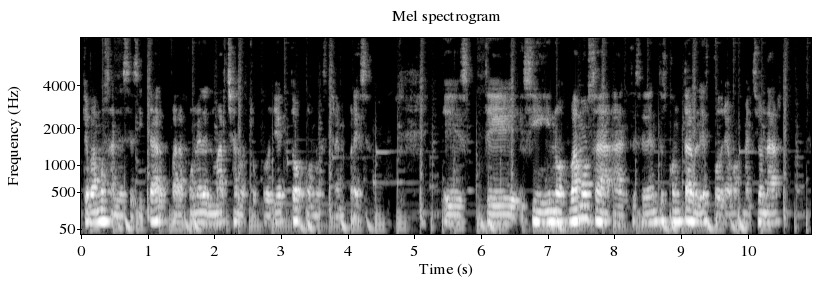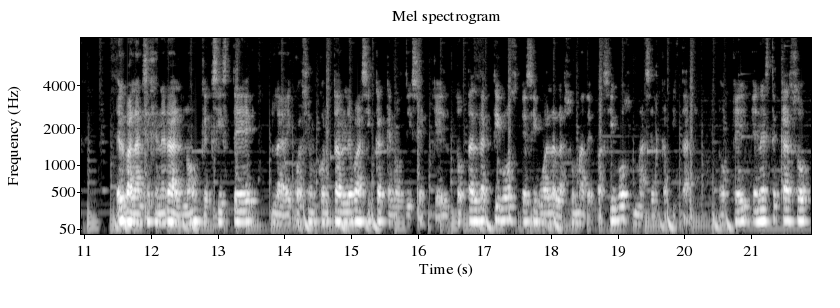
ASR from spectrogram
que vamos a necesitar para poner en marcha nuestro proyecto o nuestra empresa. Este, si nos vamos a, antecedentes contables, podríamos mencionar el balance general, ¿no? Que existe la ecuación contable básica que nos dice que el total de activos es igual a la suma de pasivos más el capital, ¿ok? En este caso,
